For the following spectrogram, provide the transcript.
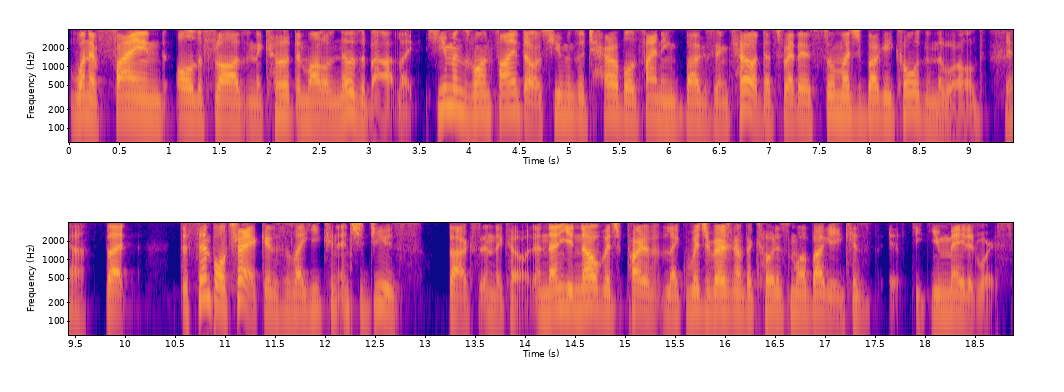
want to find all the flaws in the code the model knows about, like humans won't find those. Humans are terrible at finding bugs in code. That's why there's so much buggy code in the world. Yeah. But the simple trick is like you can introduce bugs in the code. And then you know which part of like which version of the code is more buggy because you made it worse.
